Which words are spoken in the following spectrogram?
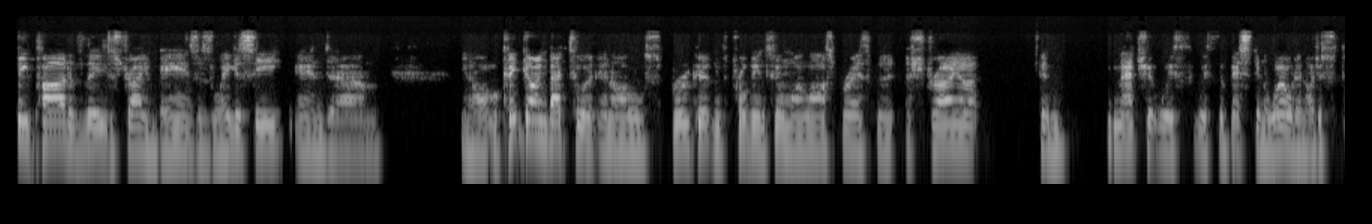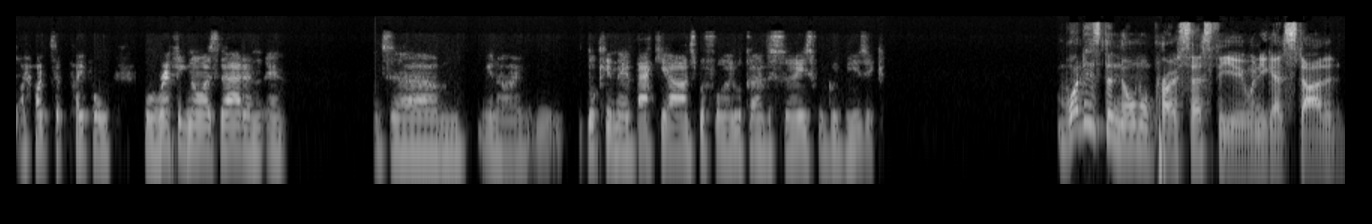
be part of these Australian bands as legacy. And, um, you know, I'll keep going back to it and I'll spruik it and probably until my last breath. But Australia can match it with with the best in the world. And I just I hope that people will recognise that and and um, you know, look in their backyards before they look overseas for good music. What is the normal process for you when you get started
